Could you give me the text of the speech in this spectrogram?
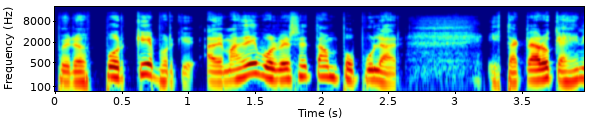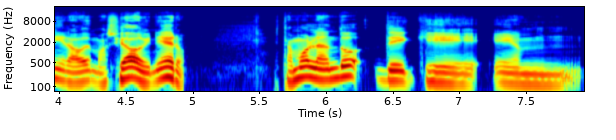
pero es por qué? Porque además de volverse tan popular, está claro que ha generado demasiado dinero. Estamos hablando de que en,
